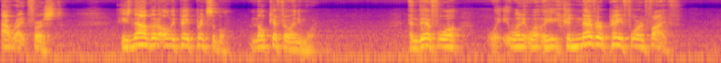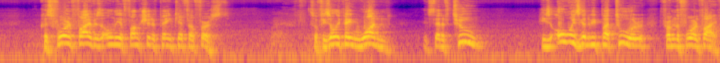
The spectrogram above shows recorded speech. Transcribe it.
outright first, he's now going to only pay principal, no kefil anymore. And therefore, when, it, when he could never pay four and five. Because four and five is only a function of paying kefil first. Right. So if he's only paying one instead of two, he's always going to be patur from the four and five.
